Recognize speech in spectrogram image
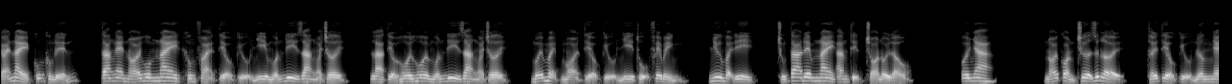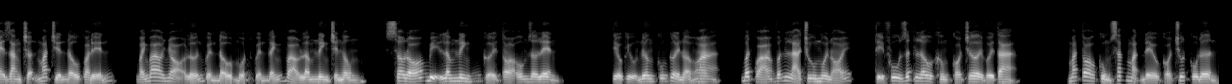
cái này cũng không đến ta nghe nói hôm nay không phải tiểu cựu nhi muốn đi ra ngoài chơi là tiểu hôi hôi muốn đi ra ngoài chơi mới mệt mọi tiểu cựu nhi thụ phê bình như vậy đi chúng ta đêm nay ăn thịt chó nồi lẩu. Ôi nha. Nói còn chưa dứt lời thấy tiểu cựu nương nghe răng trận mắt chiến đấu qua đến bánh bao nhỏ lớn quyền đầu một quyền đánh vào lâm ninh trên ông, sau đó bị lâm ninh cười to ôm dơ lên. Tiểu cựu nương cũng cười nở hoa bất quá vẫn là chu môi nói tỷ phu rất lâu không có chơi với ta. Mắt to cùng sắc mặt đều có chút cô đơn.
